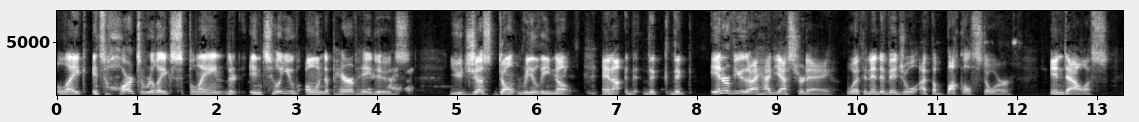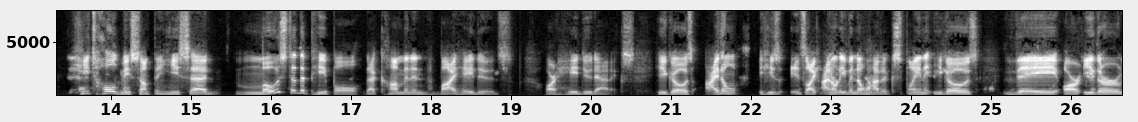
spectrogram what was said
like it's hard to really explain. Until you've owned a pair of hey dudes you just don't really know. And I, the, the the interview that i had yesterday with an individual at the buckle store in dallas he told me something. He said most of the people that come in and buy hey dudes are hey dude addicts. He goes i don't he's it's like i don't even know how to explain it. He goes they are either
